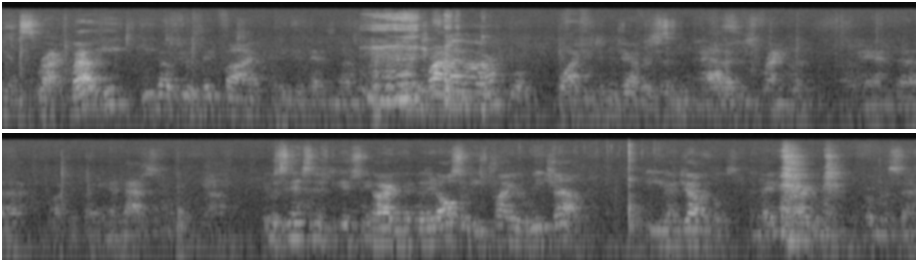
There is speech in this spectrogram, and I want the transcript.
deals. Right, well, he, he goes through the big five, and he contends none. Big five are? Washington, Jefferson, Adams, Franklin, and, uh, Washington, and Madison. Uh, It was an interesting, interesting argument, but it also, he's trying to reach out to evangelicals and make an argument from the center.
